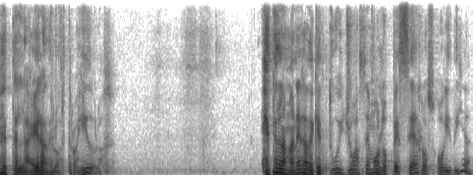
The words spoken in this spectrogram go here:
Esta es la era de nuestros ídolos. Esta es la manera de que tú y yo hacemos los becerros hoy día.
